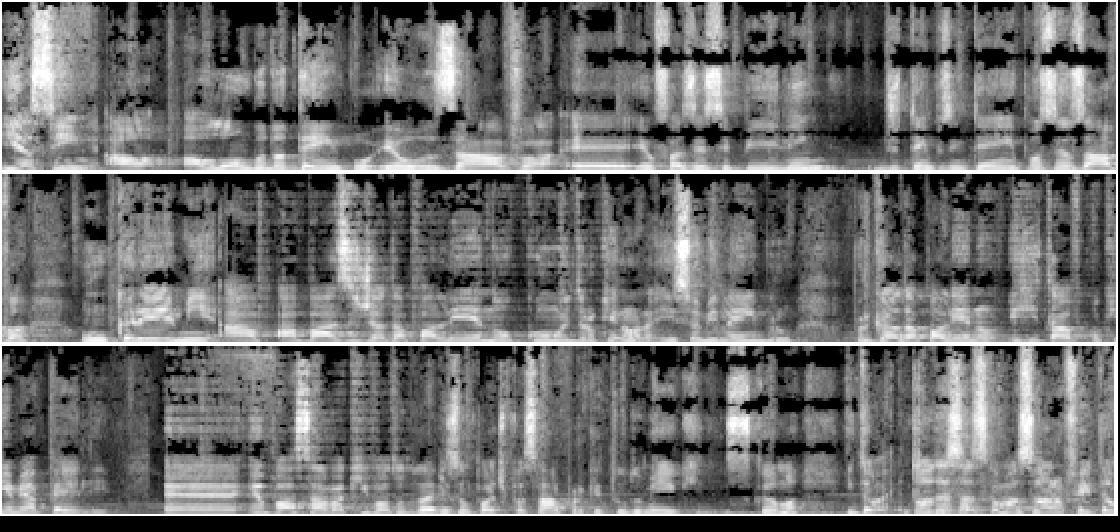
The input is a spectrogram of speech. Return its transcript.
E assim, ao, ao longo do tempo, eu usava, é, eu fazia esse peeling de tempos em tempos e usava um creme à, à base de adapaleno com hidroquinona. Isso eu me lembro, porque o adapaleno irritava um pouquinho a minha pele. É, eu passava aqui em volta do nariz, não pode passar, porque tudo meio que escama. Então, toda essa descamação era feita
